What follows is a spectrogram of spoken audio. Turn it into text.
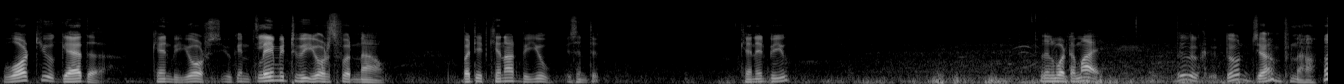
What you gather can be yours. You can claim it to be yours for now, but it cannot be you, isn't it? Can it be you? Then what am I? Don't jump now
